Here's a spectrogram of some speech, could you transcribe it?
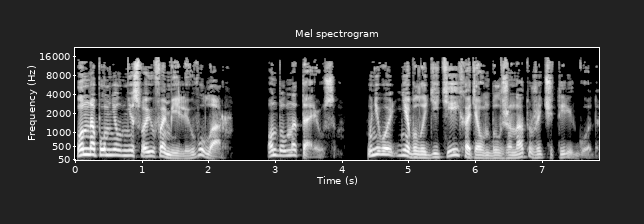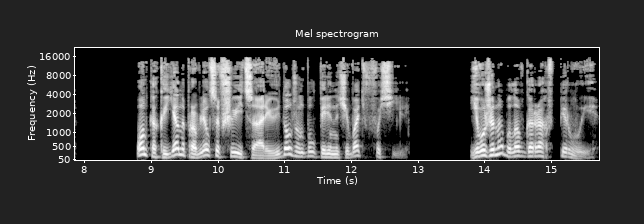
Он напомнил мне свою фамилию, Вулар. Он был нотариусом. У него не было детей, хотя он был женат уже четыре года. Он, как и я, направлялся в Швейцарию и должен был переночевать в Фасиле. Его жена была в горах впервые.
